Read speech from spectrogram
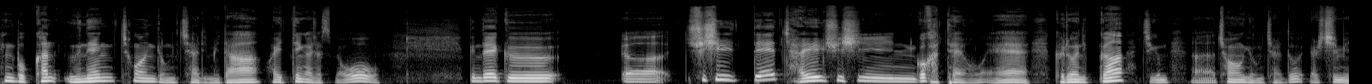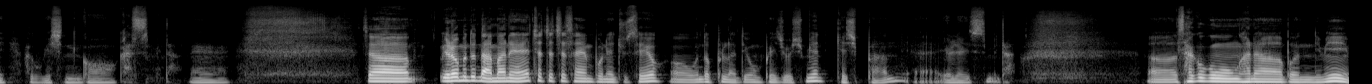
행복한 은행 청원 경찰입니다. 화이팅 하셨습니다. 오. 근데 그, 어, 쉬실 때 잘 쉬신 것 같아요. 예. 그러니까 지금, 어, 청원 경찰도 열심히 하고 계신 것 같습니다. 네. 자, 여러분도 나만의 차차차 사연 보내주세요. 어, 원더풀 라디오 홈페이지 오시면 게시판 예, 열려 있습니다. 어, 4900 하나번님이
